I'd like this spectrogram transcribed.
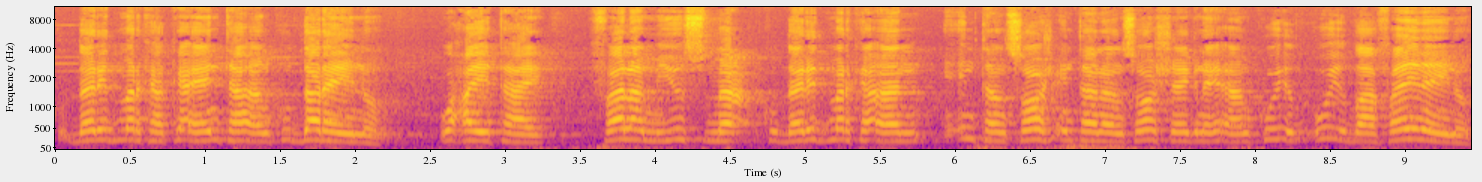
kudarid marka intaa aan ku darayno waxay tahay falam yusmac kudarid marka aan intaan soo intaan aan soo sheegnay aan ku u idaafaynayno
